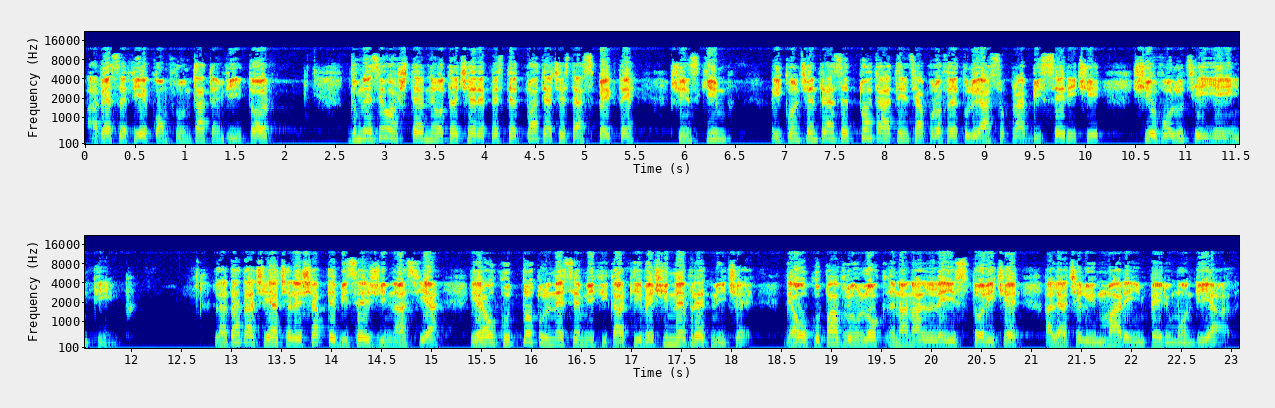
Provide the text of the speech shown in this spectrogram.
avea să fie confruntat în viitor, Dumnezeu așterne o tăcere peste toate aceste aspecte și, în schimb, îi concentrează toată atenția profetului asupra bisericii și evoluției ei în timp. La data aceea, cele șapte biserici din Asia erau cu totul nesemnificative și nevretnice de a ocupa vreun loc în analele istorice ale acelui mare imperiu mondial.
